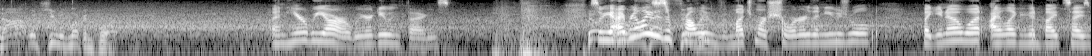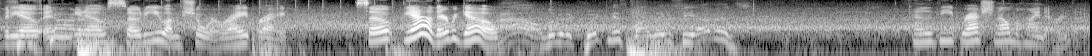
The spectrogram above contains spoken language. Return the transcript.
Not what she was looking for. And here we are. We are doing things. So yeah, I realize these are probably much more shorter than usual, but you know what? I like a good bite-sized video, and you know, so do you, I'm sure, right? Right. So, yeah, there we go. Wow, look at the quickness by Lacey Evans. Kind of the rationale behind everything.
